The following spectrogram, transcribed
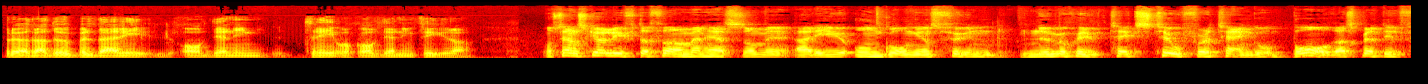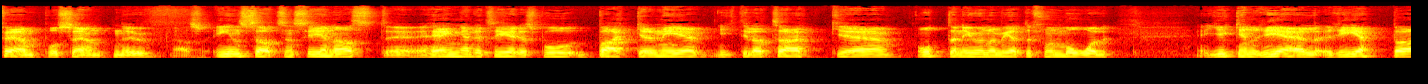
brödradubbel där i avdelning 3 och avdelning 4. Och sen ska jag lyfta fram en häst som, är- ja det är ju omgångens fynd. Nummer 7, Tex 2 for Tango. Bara spelat till 5% nu. Alltså insatsen senast, eh, hängande tredje spår, backade ner, gick till attack eh, 800-900 meter från mål. Gick en rejäl repa.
